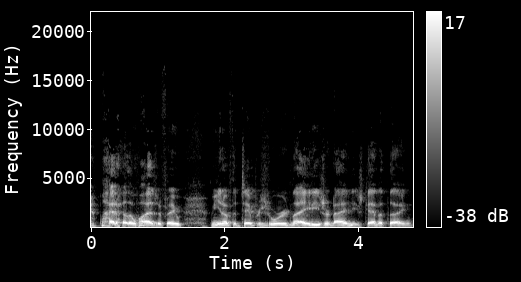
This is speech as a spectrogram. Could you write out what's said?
might otherwise if they you know, if the temperatures were in the 80s or 90s kind of thing.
